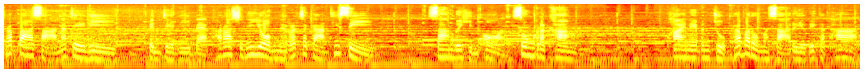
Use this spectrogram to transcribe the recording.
พระปราสาทเจดีย์เป็นเจดีย์แบบพระราชนิยมในรัชกาลที่ 4 สร้างด้วยหินอ่อนทรงระฆัง ภายในบรรจุพระบรมสารีริกธาตุ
